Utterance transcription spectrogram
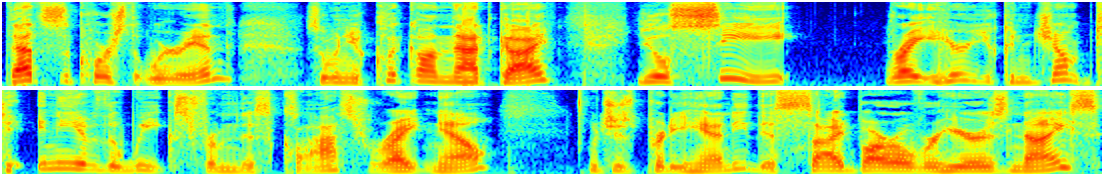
that's the course that we're in. So when you click on that guy, you'll see right here, you can jump to any of the weeks from this class right now which is pretty handy. This sidebar over here is nice.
